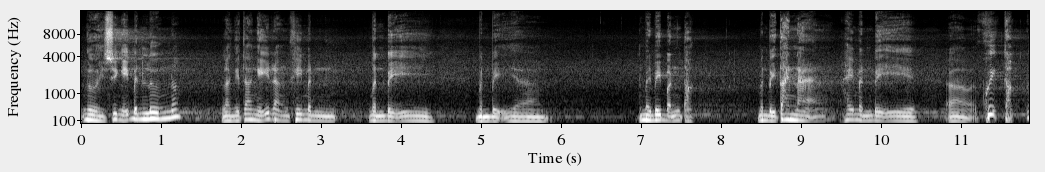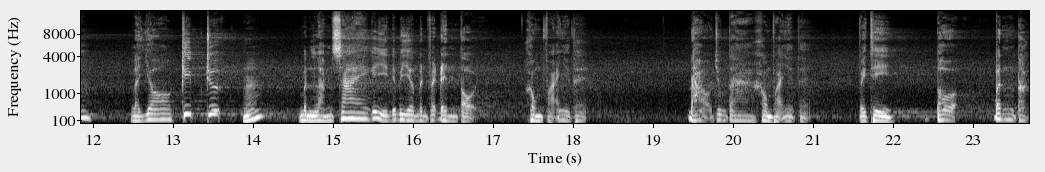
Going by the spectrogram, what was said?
người suy nghĩ bên lương đó là người ta nghĩ rằng khi mình mình bị mình bị à, mình bị bệnh tật mình bị tai nạn hay mình bị uh, khuyết tật đó, là do kiếp trước. Hả? mình làm sai cái gì để bây giờ mình phải đền tội. Không phải như thế. Đạo chúng ta không phải như thế. Vậy thì tội bệnh tật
